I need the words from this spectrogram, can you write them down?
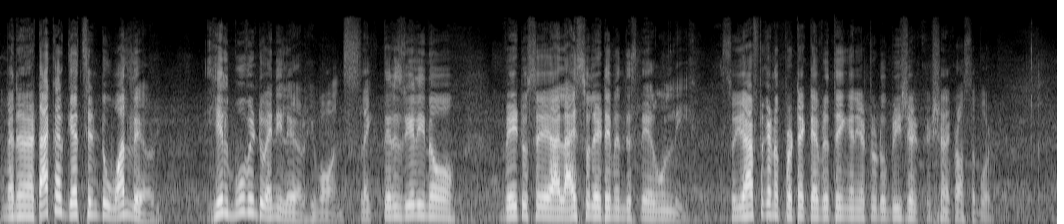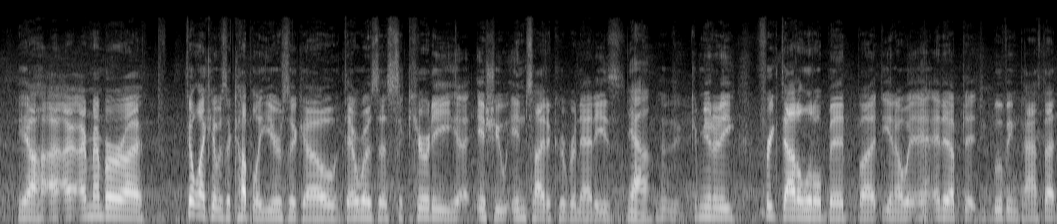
when an attacker gets into one layer, he'll move into any layer he wants. Like there is really no way to say I'll isolate him in this layer only. So you have to kind of protect everything and you have to do breach detection across the board. Yeah, I, I- remember, I feel like it was a couple of years ago, there was a security uh, issue inside of Kubernetes. Yeah. The community freaked out a little bit, but you know, it ended up moving past that.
